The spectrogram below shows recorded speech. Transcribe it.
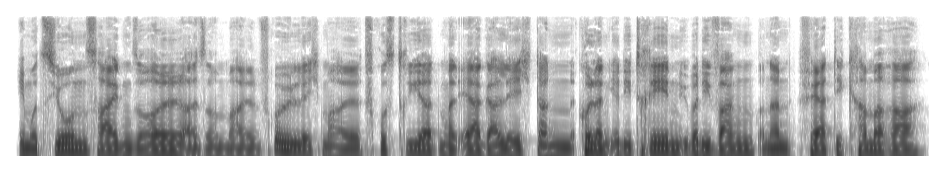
Emotionen zeigen soll, also mal fröhlich, mal frustriert, mal ärgerlich, dann kullern ihr die Tränen über die Wangen und dann fährt die Kamera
